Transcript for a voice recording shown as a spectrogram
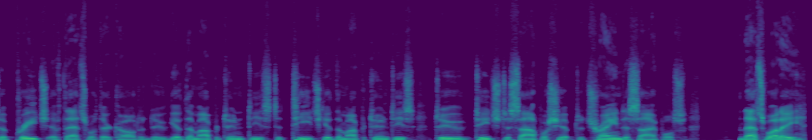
to preach if that's what they're called to do. Give them opportunities to teach, give them opportunities to teach discipleship, to train disciples. That's what a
